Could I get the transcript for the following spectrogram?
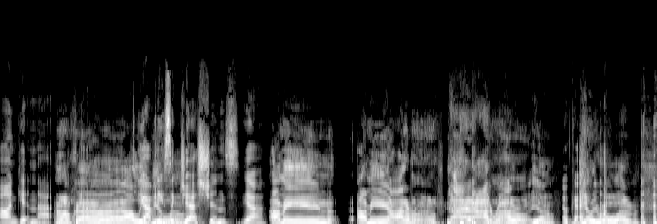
on getting that. Okay, all right. I'll Do leave you have any alone. suggestions? Yeah. I mean, I mean, I don't know. I, I don't know. I don't. You know. Okay. Jelly roll. I don't know.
